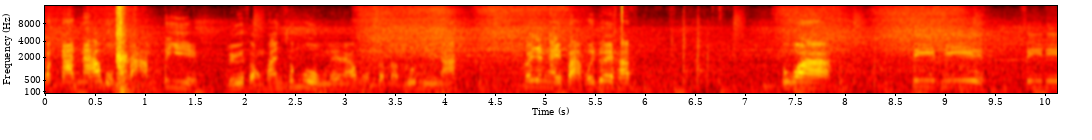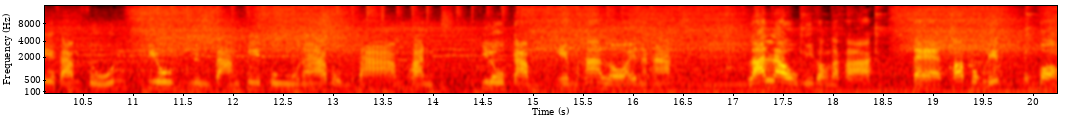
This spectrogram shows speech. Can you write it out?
ประกันนะครับผม 3 ปีหรือ 2,000 ชั่วโมงเลยนะครับผมสำหรับรุ่นนี้นะ ก็ยังไงฝากไว้ด้วยครับ ตัว CP CD 30 Q 1 3 K2 นะครับผม 3,000 กิโลกรัม M 500นะฮะ ร้านเรามี 2 สาขา แต่ถ้าพกลิฟต์ผมบอก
